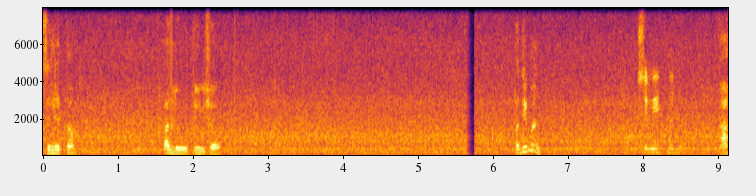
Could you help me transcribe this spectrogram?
Sila ito. Ah, loading siya. Pwede man. Silito. Ha?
